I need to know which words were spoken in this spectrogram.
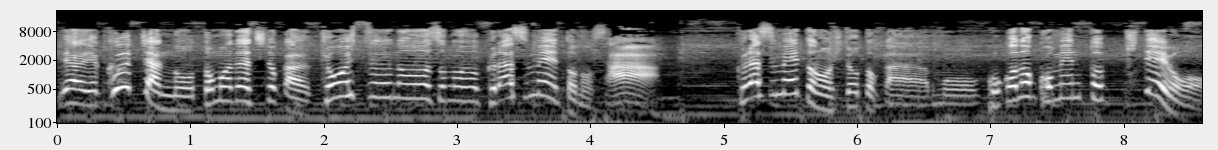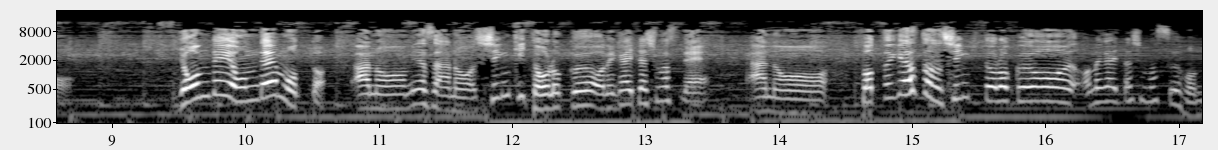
いやいや、くーちゃんの友達とか、教室のそのクラスメートのさ、クラスメートの人とか、もう、ここのコメント来てよ。呼んで呼んで、もっと。あの、皆さん、あの、新規登録お願いいたしますね。あのー、ポッドキャストの新規登録をお願いいたします。本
